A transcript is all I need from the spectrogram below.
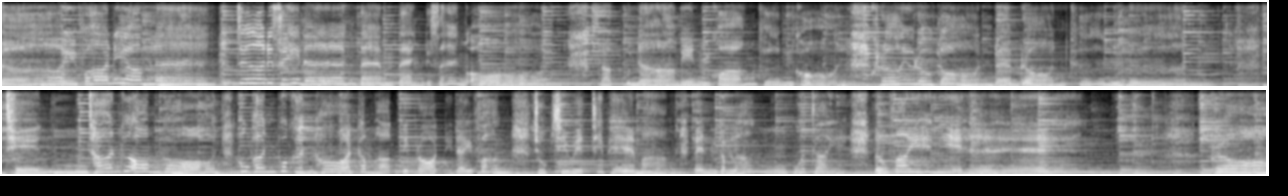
ลายฟ้านิยมแลงเจอด้วยสีแดงแต้มแต่งด้วยแสงอ่อนสักกุณาบินขวางขึ้นคอนคล้ายเราตอนแรมร้อนขึ้นเฮือน ทินทานคืออ้อมกอด ของเพิ่นพวกขึ้นหอดคำหักที่ปลอดให้ได้ฟัง ชุบชีวิตที่เพมาง เป็นกำลังหัวใจ เติมไฟให้มีแหงเพรา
